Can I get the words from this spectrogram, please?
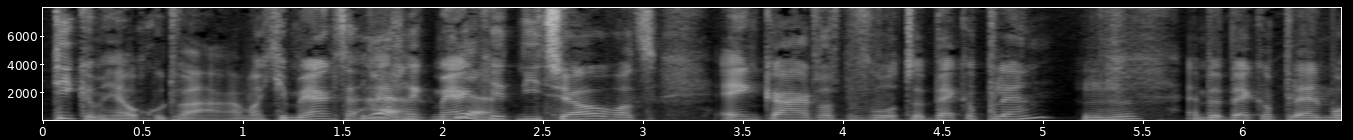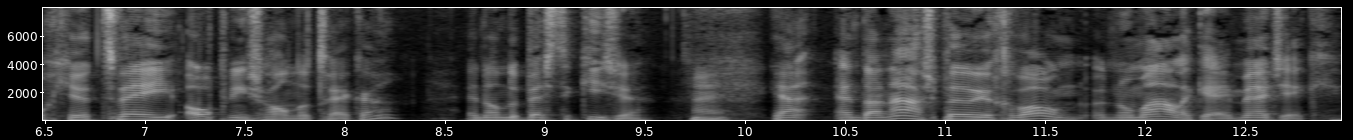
stiekem heel goed waren. Want je merkte, Ja, eigenlijk merk ja. je het niet zo. Want één kaart was bijvoorbeeld de backup plan. Mhm. En bij backup plan mocht je twee openingshanden trekken. En dan de beste kiezen. Nee. Ja, en daarna speel je gewoon een normale game Magic.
